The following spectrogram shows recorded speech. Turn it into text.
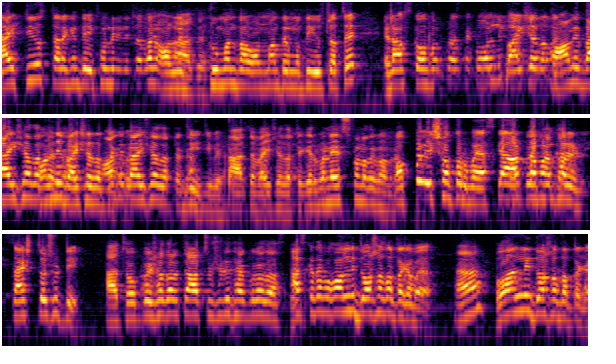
লাইট ইউজ তারা কিন্তু এই ফোনটা নিতে পারেন। অনলি আচ্ছা। মান্থ বা ওয়ান মান্থের মধ্যে ইউজ আছে। এটা আজকে অফার প্রাইস থাকবে অনলি বাইশ হাজার টাকা। অনলি বাইশ হাজার Only 22,000 টাকা। অনলি বাইশ হাজার টাকা। জি, জি ভাই। আচ্ছা বাইশ হাজার টাকা। এর মানে নেক্সট কোনটা দেখব আমরা। অপো সতেরো ভাই আজকে আটটা A17 পাঙ্খারের চারশো চৌষট্টি। আচ্ছা ওপো সতেরো চারশো সিটি থাকবে কত আজকে? আজকে থাকবে অনলি দশ হাজার টাকা ভাই হ্যাঁ? অনলি দশ হাজার টাকা।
